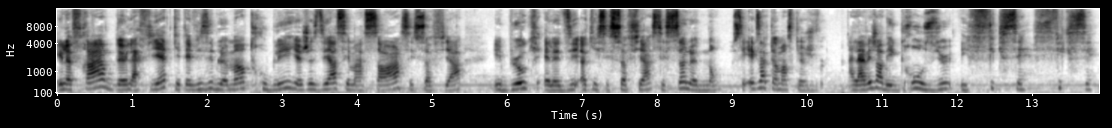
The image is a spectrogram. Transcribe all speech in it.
Et le frère de la fillette qui était visiblement troublé, il a juste dit ah c'est ma sœur, c'est Sophia. Et Brooke, elle a dit ok c'est Sophia, c'est ça le nom, c'est exactement ce que je veux. Elle avait genre des gros yeux et fixait, fixait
